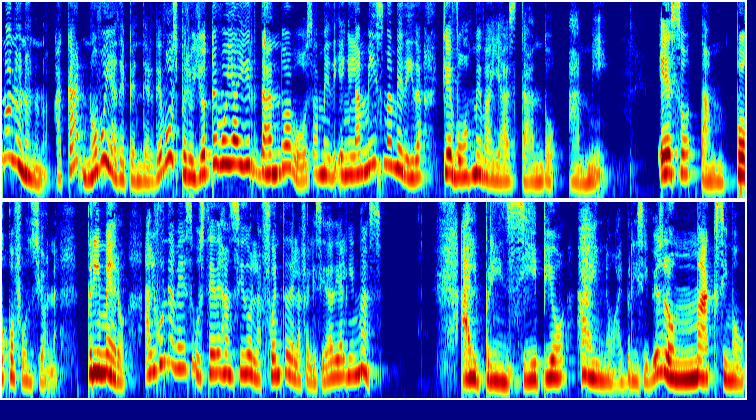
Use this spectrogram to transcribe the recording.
no, no, no, no, no, acá no voy a depender de vos, pero yo te voy a ir dando a vos en la misma medida que vos me vayas dando a mí. Eso tampoco funciona. Primero, ¿alguna vez ustedes han sido la fuente de la felicidad de alguien más? Al principio, ay no, al principio es lo máximo,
